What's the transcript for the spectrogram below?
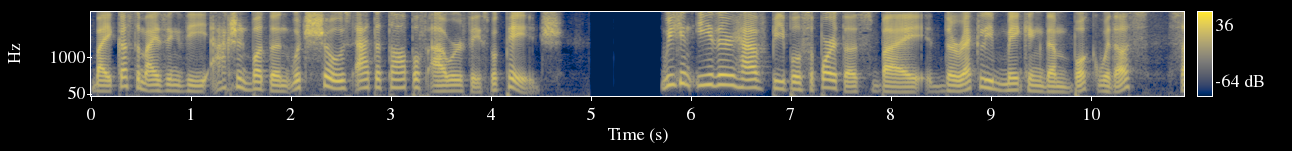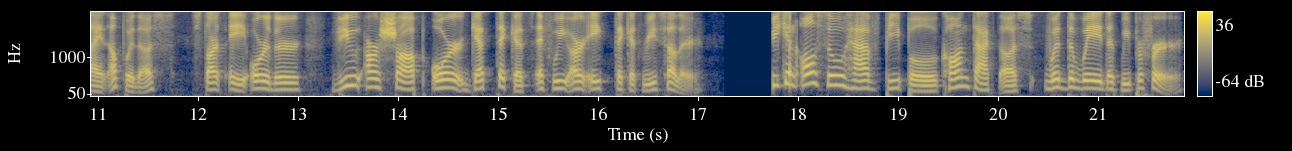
by customizing the action button which shows at the top of our Facebook page. We can either have people support us by directly making them book with us, sign up with us, start a order, view our shop, or get tickets if we are a ticket reseller. We can also have people contact us with the way that we prefer,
